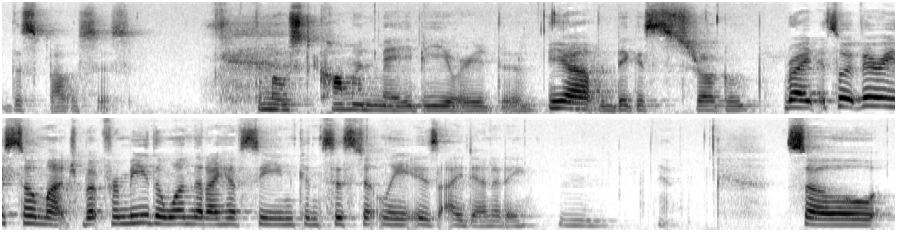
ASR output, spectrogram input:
the spouses? The most common, maybe, or the Yeah. the biggest struggle. right so it varies so much but for me the one that i have seen consistently is identity mm, Yeah. So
